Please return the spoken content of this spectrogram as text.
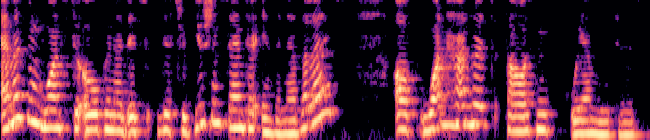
Amazon wants to open a distribution center in the Netherlands of 100,000 square meters.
